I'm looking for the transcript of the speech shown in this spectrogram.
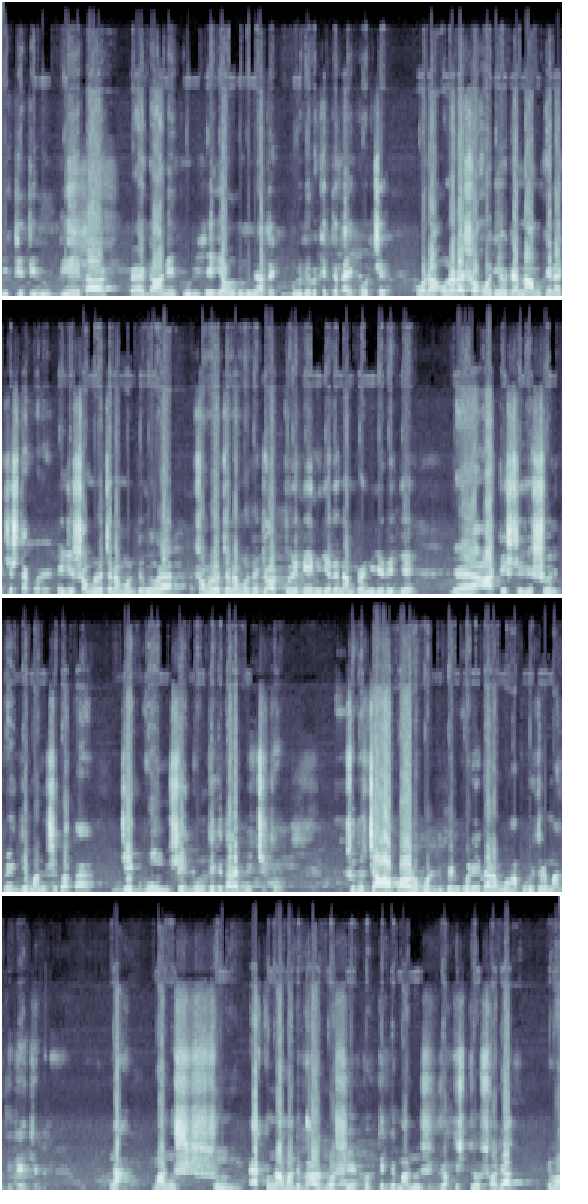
বিকৃতি রূপ দিয়ে তার গানে কুড়ি, এই যেমন রবীন্দ্রনাথের গুরুদেবের ক্ষেত্রে তাই করছে, ওনা, ওনারা সহজে ওটা নাম কেনার চেষ্টা করে। এই যে সমালোচনার মাধ্যমে ওরা সমালোচনার মধ্যে ঝড় তুলে দিয়ে নিজেদের নাম করে, নিজেদের যে আর্টিস্ট যে শৈল্পিক যে মানসিকতা, যে গুণ, সেই গুণ থেকে তারা বিচ্ছিত শুধু চাওয়া পাওয়ার উপর ডিপেন্ড করেই তারা মহাপুরুষদের মানতে চাইছে না। না। মানুষ শুনুন। এখনও আমাদের ভারতবর্ষের প্রত্যেকটা মানুষ যথেষ্ট সজাগ এবং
